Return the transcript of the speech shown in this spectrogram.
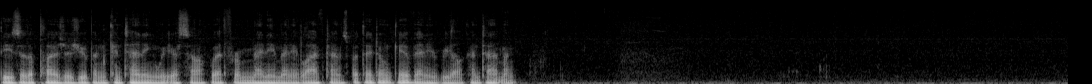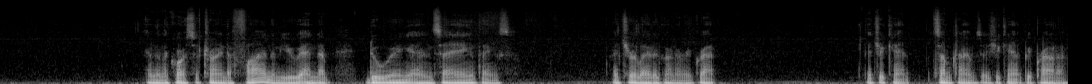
These are the pleasures you've been contending with yourself with for many, many lifetimes, but they don't give any real contentment. And in the course of trying to find them, you end up doing and saying things that you're later going to regret, that you can't, sometimes as you can't be proud of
